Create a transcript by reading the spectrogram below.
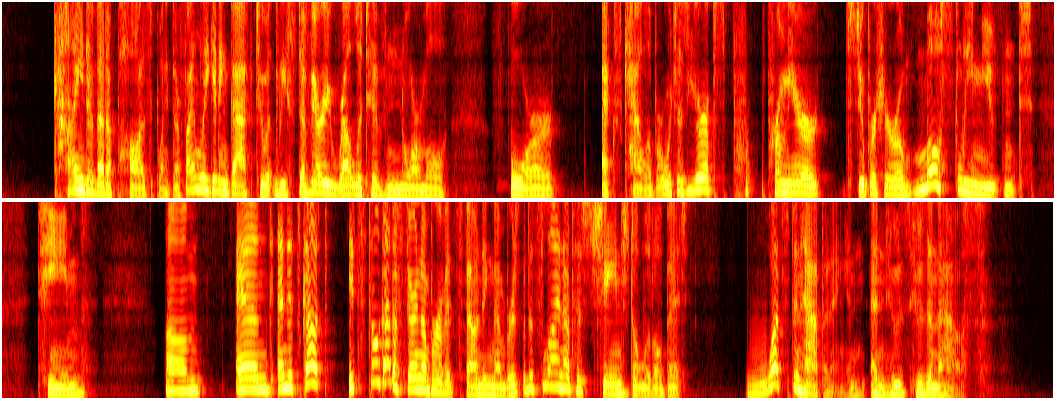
kind of at a pause point. They're finally getting back to at least a very relative normal for Excalibur, which is Europe's pr- premier superhero, mostly mutant team. Um, and and it's got it's still got a fair number of its founding members, but its lineup has changed a little bit. What's been happening, and, and who's who's in the house?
